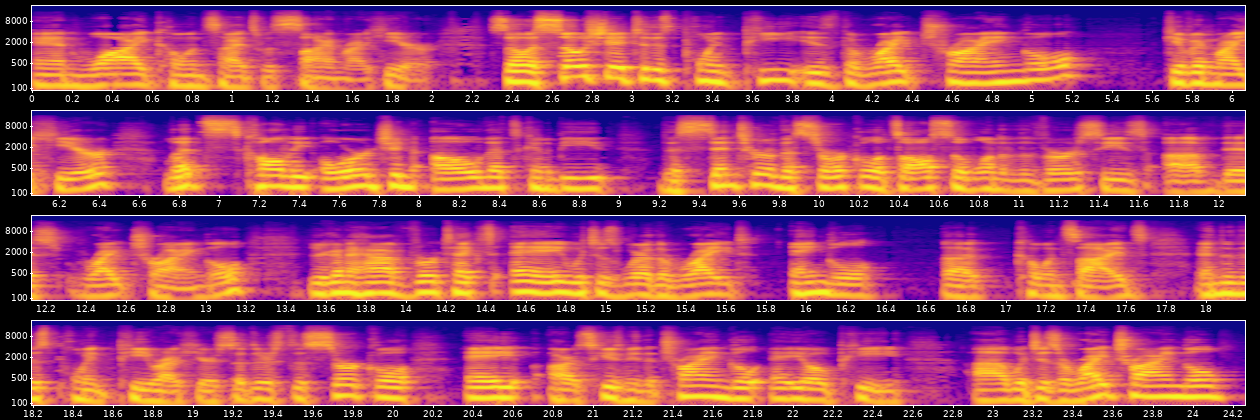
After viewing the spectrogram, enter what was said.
and y coincides with sine right here. So associated to this point P is the right triangle given right here. Let's call the origin O. That's going to be the center of the circle. It's also one of the vertices of this right triangle. You're going to have vertex A, which is where the right angle uh, coincides, and then this point P right here. So there's the circle A, or excuse me, the triangle AOP, uh, which is a right triangle,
